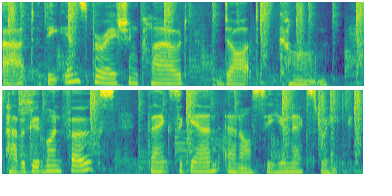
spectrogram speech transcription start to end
at theinspirationcloud.com. Have a good one, folks. Thanks again, and I'll see you next week.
